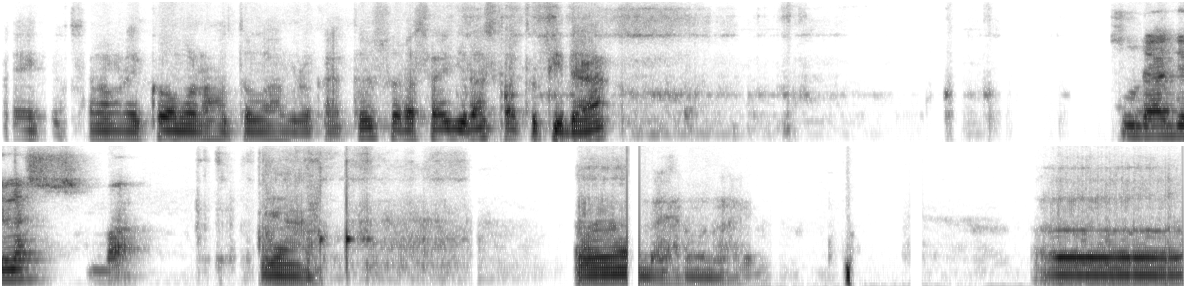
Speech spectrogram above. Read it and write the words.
Baik, Assalamualaikum warahmatullahi wabarakatuh. Suara saya jelas atau tidak? Sudah jelas, Pak. Ya. Uh, uh,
